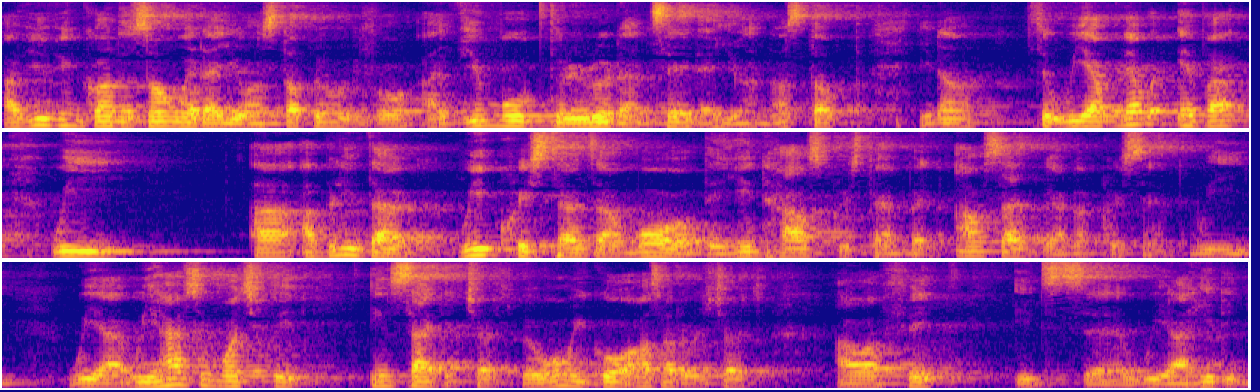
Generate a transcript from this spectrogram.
Have you even gone to somewhere that you're unstoppable before? Have you moved to the road and said that you are not stopped? You know, so we have never ever, we, uh, I believe that we Christians are more of the in-house Christian, but outside we are not Christian. We, we, are, we have so much faith inside the church, but when we go outside of the church, our faith, it's, uh, we are hidden.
